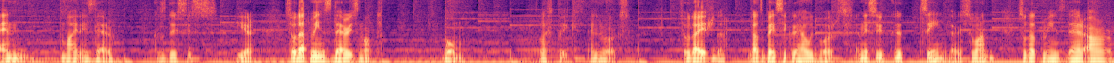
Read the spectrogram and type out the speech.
And mine is there. Because this is here. So that means there is not. Boom. Left click. And it works. So that that's basically how it works. And as you could see there is one. So that means there are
